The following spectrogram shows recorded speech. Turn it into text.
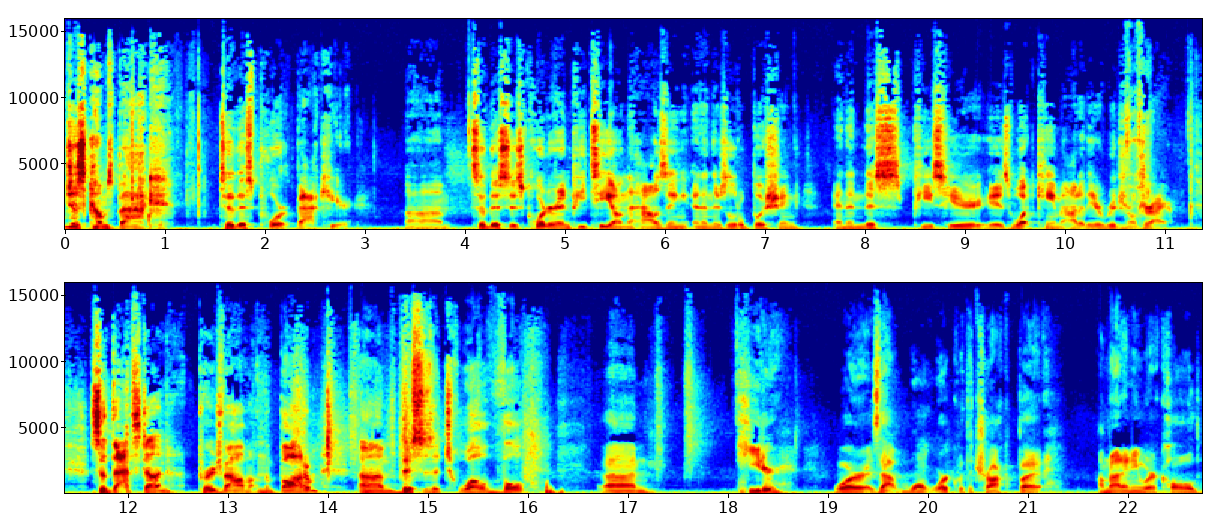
just comes back to this port back here. Um, so this is quarter NPT on the housing, and then there's a little bushing, and then this piece here is what came out of the original dryer. So that's done. Purge valve on the bottom. Um, this is a 12 volt um, heater, or as that won't work with the truck, but I'm not anywhere cold.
